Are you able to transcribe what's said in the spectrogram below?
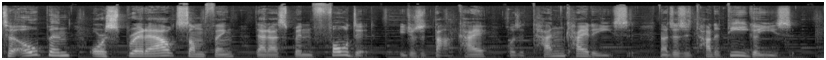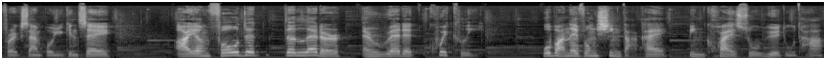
to open or spread out something that has been folded 也就是打开或者摊开的意思。那这是它的第一个意思。For example, you can say, "I unfolded the letter and read it quickly." 我把那封信打开并快速阅读它。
